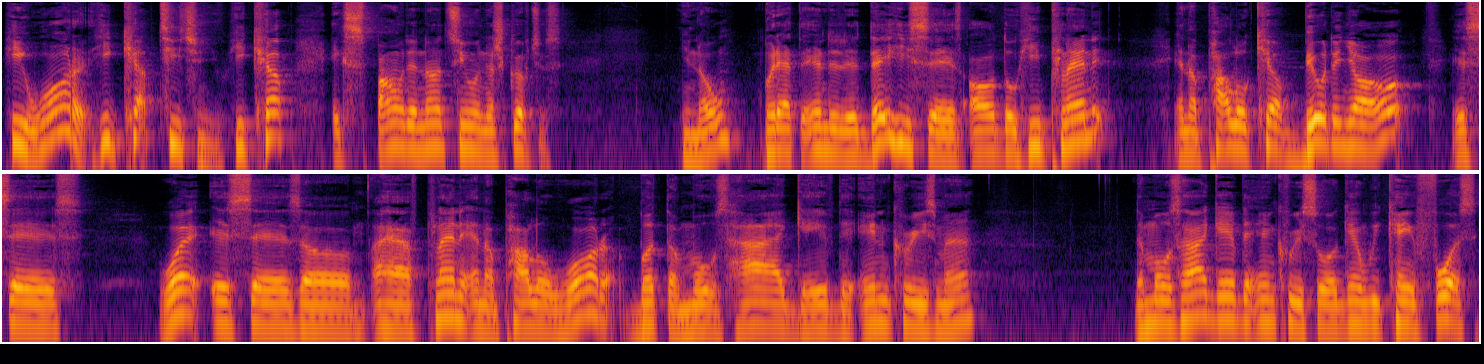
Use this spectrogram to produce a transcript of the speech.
he watered. He kept teaching you. He kept expounding unto you in the scriptures. You know, but at the end of the day, he says, although he planted and Apollo kept building y'all up, it says, what it says, uh, I have planted and Apollo water, but the Most High gave the increase, man. The Most High gave the increase. So again, we can't force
